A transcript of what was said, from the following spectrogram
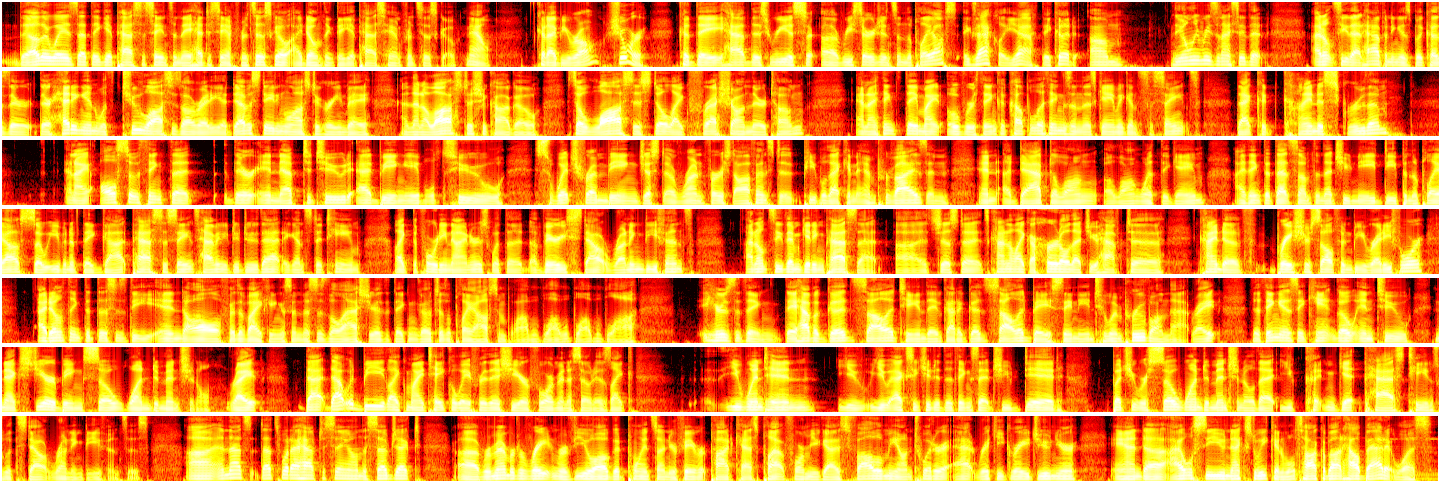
The other way is that they get past the Saints and they head to San Francisco. I don't think they get past San Francisco. Now, could I be wrong? Sure. Could they have this res- uh, resurgence in the playoffs? Exactly. Yeah, they could. Um, the only reason I say that I don't see that happening is because they're they're heading in with two losses already, a devastating loss to Green Bay and then a loss to Chicago. So loss is still like fresh on their tongue, and I think they might overthink a couple of things in this game against the Saints that could kind of screw them and I also think that their ineptitude at being able to switch from being just a run first offense to people that can improvise and and adapt along along with the game. I think that that's something that you need deep in the playoffs. So even if they got past the Saints having to do that against a team like the 49ers with a, a very stout running defense, I don't see them getting past that. Uh, it's just a, it's kind of like a hurdle that you have to kind of brace yourself and be ready for. I don't think that this is the end all for the Vikings and this is the last year that they can go to the playoffs and blah blah blah blah blah blah blah. Here's the thing. They have a good solid team. They've got a good solid base. They need to improve on that, right? The thing is they can't go into next year being so one-dimensional, right? That that would be like my takeaway for this year for Minnesota is like you went in, you you executed the things that you did, but you were so one dimensional that you couldn't get past teams with stout running defenses. Uh, and that's that's what I have to say on the subject. Uh, remember to rate and review all good points on your favorite podcast platform. You guys follow me on Twitter at Ricky Gray Jr. And uh, I will see you next week, and we'll talk about how bad it was.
